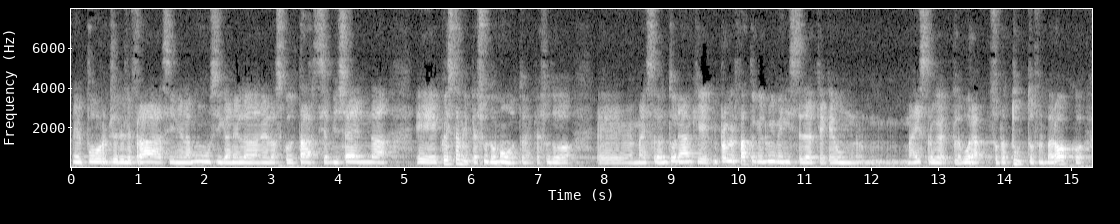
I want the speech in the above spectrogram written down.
nel porgere le frasi, nella musica, nella, nell'ascoltarsi a vicenda. E questo mi è piaciuto molto, mi è piaciuto eh, Maestro Antone anche proprio il fatto che lui venisse da, che, che è un maestro che, lavora soprattutto sul barocco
